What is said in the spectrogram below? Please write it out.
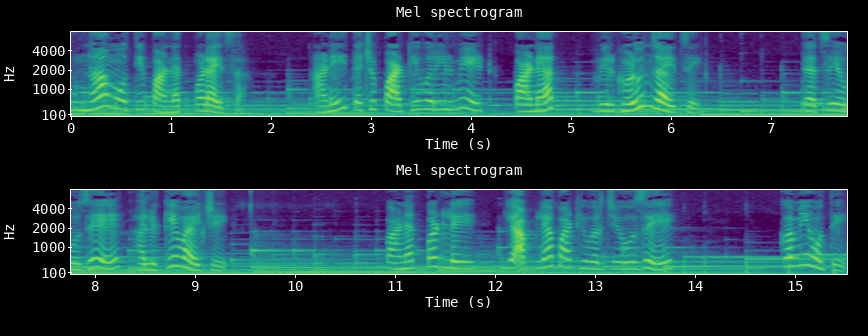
पुन्हा मोती पाण्यात पडायचा आणि त्याच्या पाठीवरील मीठ पाण्यात विरघळून जायचे. त्याचे ओझे हलके व्हायचे. पाण्यात पडले की आपल्या पाठीवरचे ओझे कमी होते.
